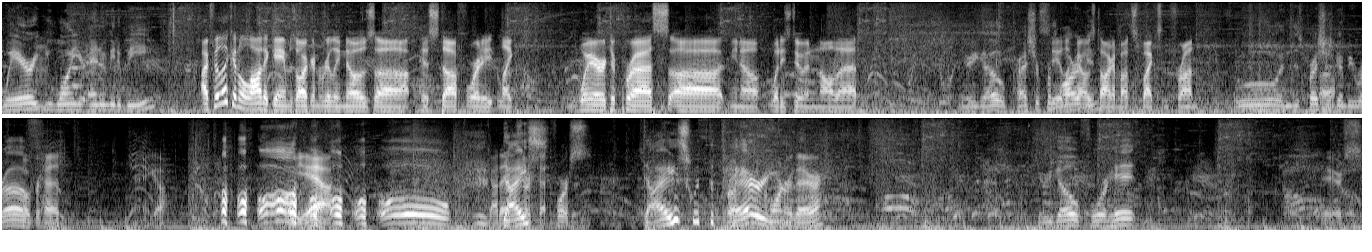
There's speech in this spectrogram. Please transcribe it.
where you want your enemy to be. I feel like in a lot of games, Argon really knows uh, his stuff, where he, like where to press, uh, you know, what he's doing and all that. There you go, pressure from See, like I was talking about spikes in front. Ooh, and this pressure's Oh, gonna be rough. Overhead. There you go. Oh, yeah. Oh, oh, oh. Gotta Dice. force. Dice with the parry. the corner there. Here we go, four hit. There's,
